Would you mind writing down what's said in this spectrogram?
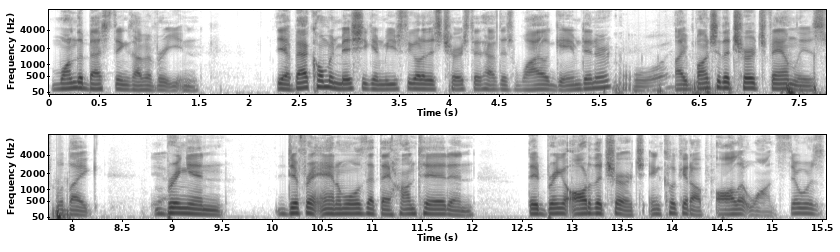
One of the best things I've ever eaten. Yeah, back home in Michigan, we used to go to this church that have this wild game dinner. what? Like bunch of the church families would like Yeah. bring in different animals that they hunted and they'd bring it all to the church and cook it up all at once. There was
